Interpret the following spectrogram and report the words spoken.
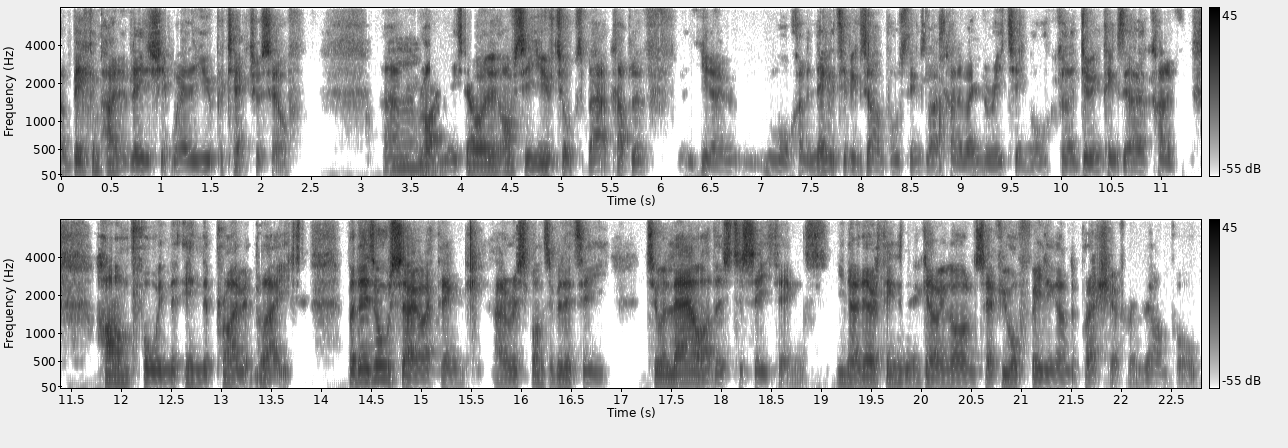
a big component of leadership where you protect yourself um, mm. rightly. So obviously you've talked about a couple of you know more kind of negative examples, things like kind of overeating or kind of doing things that are kind of harmful in the in the private mm. place. But there's also I think a responsibility to allow others to see things. You know, there are things that are going on. So if you're feeling under pressure, for example,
